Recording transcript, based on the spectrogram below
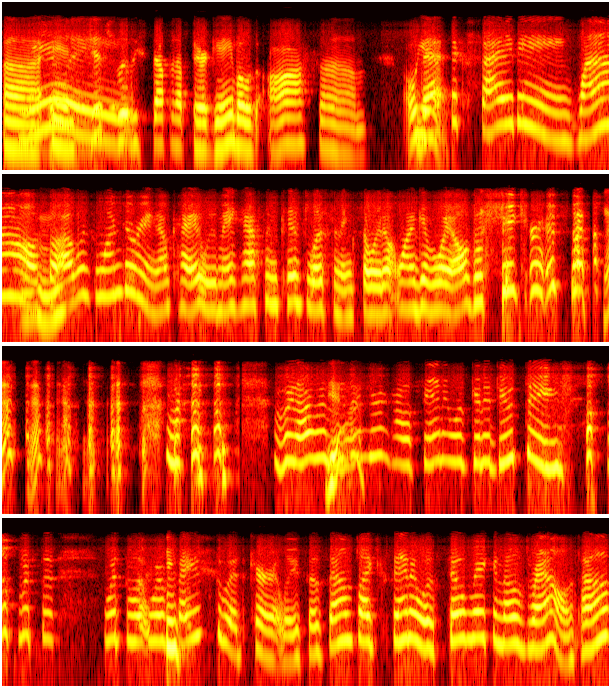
uh, and just really stepping up their game. It was awesome. Oh yeah. That's exciting. Wow. So Mhm. I was wondering, okay, we may have some kids listening, so we don't want to give away all the secrets. but I was Yeah. wondering how Santa was going to do things with the with what we're faced with currently. So it sounds like Santa was still making those rounds, huh?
